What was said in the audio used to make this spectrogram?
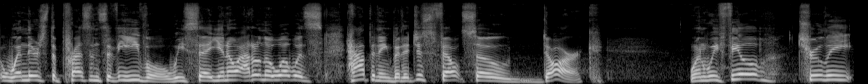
when there's the presence of evil, we say, you know, I don't know what was happening, but it just felt so dark. When we feel truly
